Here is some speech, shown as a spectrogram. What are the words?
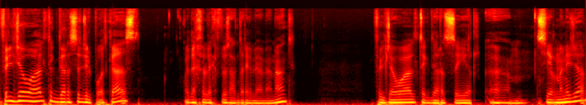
في الجوال تقدر تسجل بودكاست ويدخل لك فلوس عن طريق الإعلانات. في الجوال تقدر تصير sale manager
